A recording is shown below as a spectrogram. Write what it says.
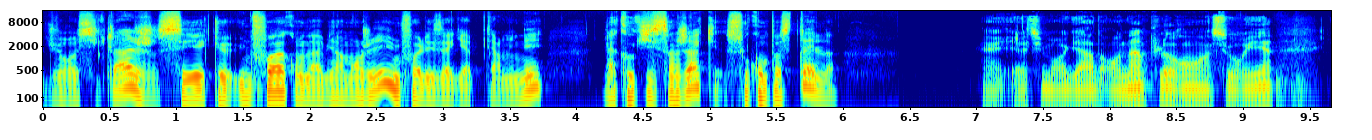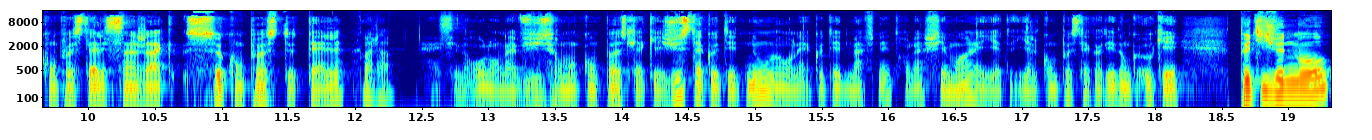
du recyclage, c'est qu'une fois qu'on a bien mangé, une fois les agapes terminées, la coquille Saint-Jacques se compose-t-elle et là, tu me regardes en implorant un sourire. Compostelle, Saint-Jacques se composte-t-elle? Voilà. C'est drôle, on a vu sur mon compost là qui est juste à côté de nous, hein, on est à côté de ma fenêtre là chez moi et il y, a- il y a le compost à côté, donc ok. Petit jeu de mots,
